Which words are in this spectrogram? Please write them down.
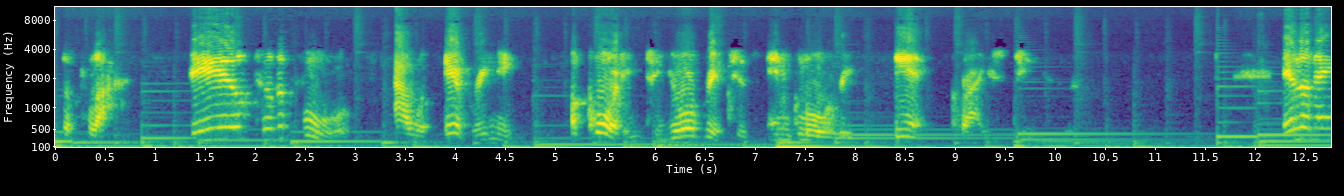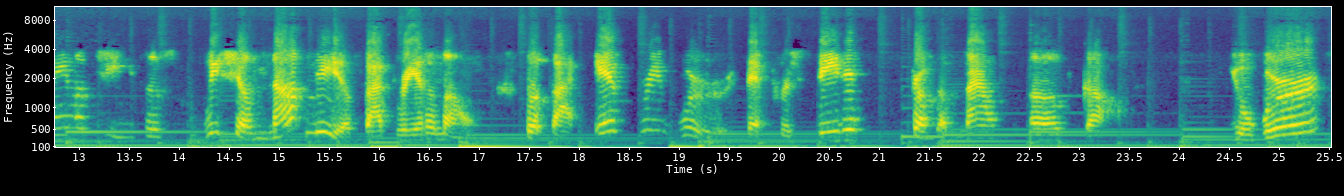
supply, fill to the full our every need, according to your riches in glory in Christ Jesus. In the name of Jesus, we shall not live by bread alone but by every word that proceeded from the mouth of God. Your words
